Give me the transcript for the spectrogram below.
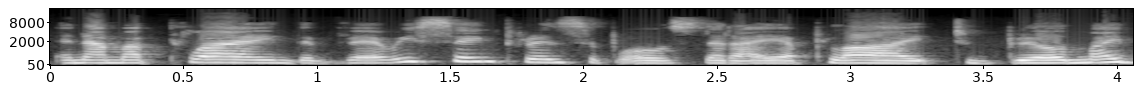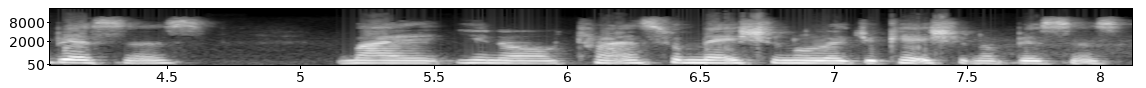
and I'm applying the very same principles that I applied to build my business, my, you know, transformational educational business,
